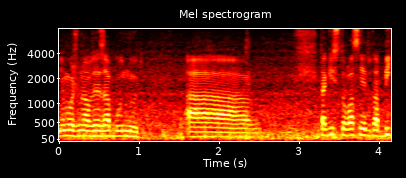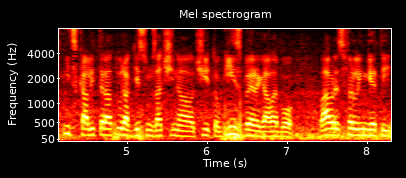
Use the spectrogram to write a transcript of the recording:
nemôžem naozaj zabudnúť a Takisto vlastne je to tá bytnická literatúra, kde som začínal, či je to Ginsberg alebo Laurence Ferlinghetti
